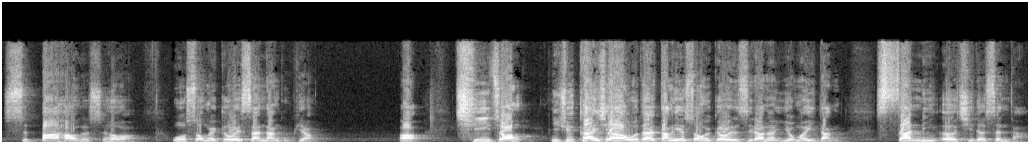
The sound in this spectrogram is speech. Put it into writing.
十八号的时候啊，我送给各位三档股票。啊，其中你去看一下啊，我在当天送给各位的资料呢，有没有一档三零二七的盛达？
